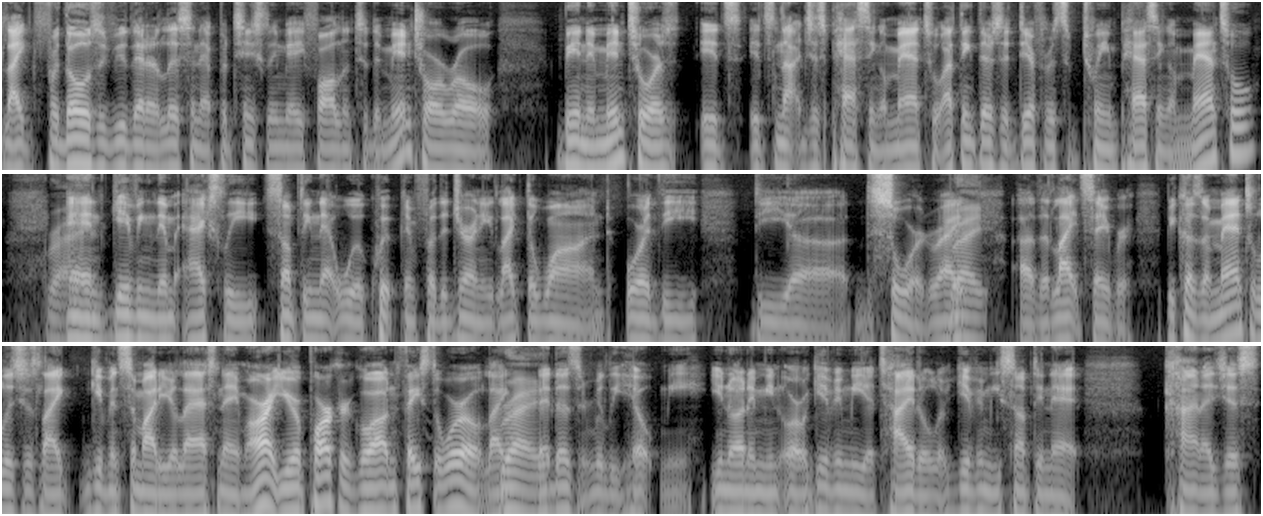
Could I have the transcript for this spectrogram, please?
like for those of you that are listening that potentially may fall into the mentor role, being a mentor, it's it's not just passing a mantle. I think there's a difference between passing a mantle Right. and giving them actually something that will equip them for the journey, like the wand or the the uh the sword, right? Right. Uh, the lightsaber. Because a mantle is just like giving somebody your last name. All right, you're a Parker. Go out and face the world. Like Right. that doesn't really help me. You know what I mean? Or giving me a title or giving me something that kind of just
